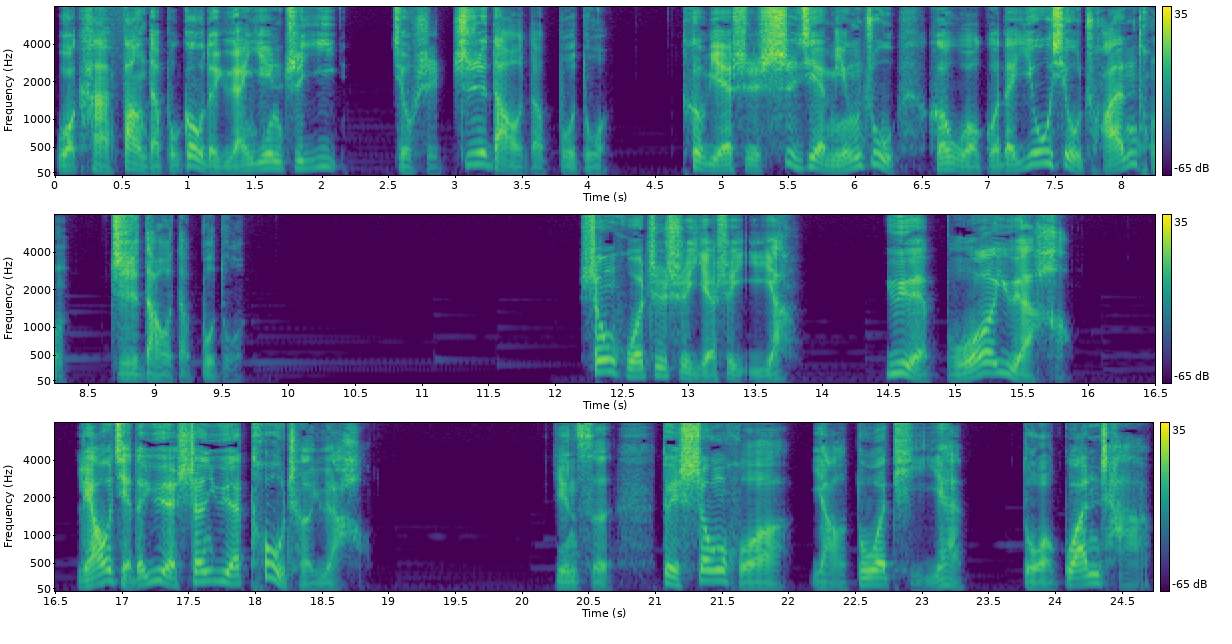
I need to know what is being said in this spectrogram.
我看放的不够的原因之一就是知道的不多，特别是世界名著和我国的优秀传统知道的不多。生活知识也是一样，越博越好，了解的越深越透彻越好。因此，对生活要多体验，多观察。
